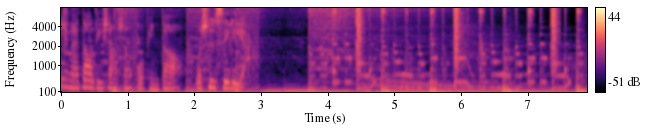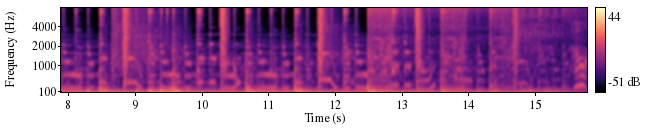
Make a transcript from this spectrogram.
迎来到理想生活频道，我是 Celia。好，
